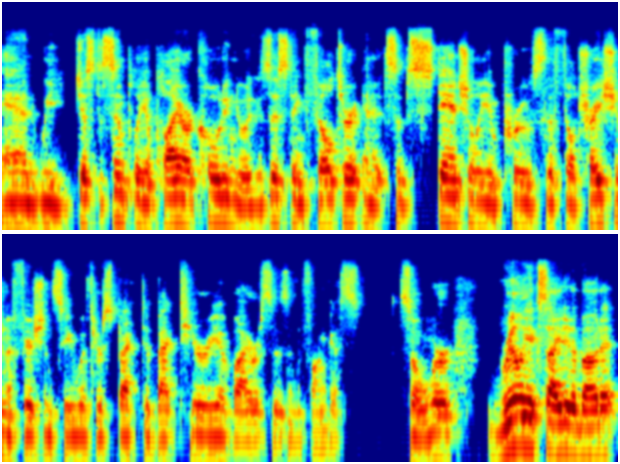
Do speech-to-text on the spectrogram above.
And we just simply apply our coating to an existing filter and it substantially improves the filtration efficiency with respect to bacteria, viruses, and fungus. So we're really excited about it.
